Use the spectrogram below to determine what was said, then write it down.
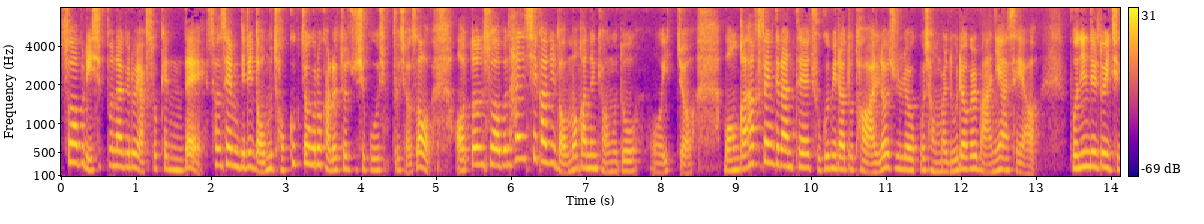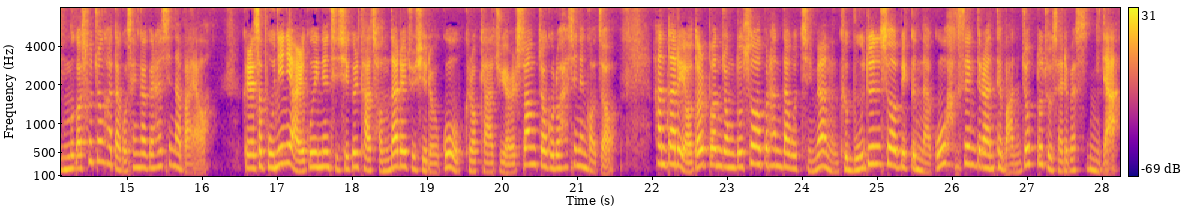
수업을 20분 하기로 약속했는데 선생님들이 너무 적극적으로 가르쳐 주시고 싶으셔서 어떤 수업은 1시간이 넘어가는 경우도 어, 있죠. 뭔가 학생들한테 조금이라도 더 알려주려고 정말 노력을 많이 하세요. 본인들도 이 직무가 소중하다고 생각을 하시나 봐요. 그래서 본인이 알고 있는 지식을 다 전달해 주시려고 그렇게 아주 열성적으로 하시는 거죠. 한 달에 8번 정도 수업을 한다고 치면 그 모든 수업이 끝나고 학생들한테 만족도 조사를 받습니다.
